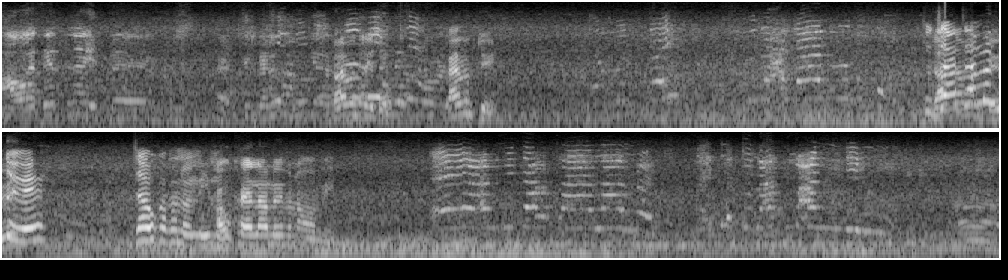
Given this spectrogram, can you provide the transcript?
आवाज येत नाही काय म्हणतोय तो? काय म्हणतोय? तू जा म्हणतोय. जाऊ का म्हणा मी? खाऊ खायला आलोय म्हणा आम्ही हा.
